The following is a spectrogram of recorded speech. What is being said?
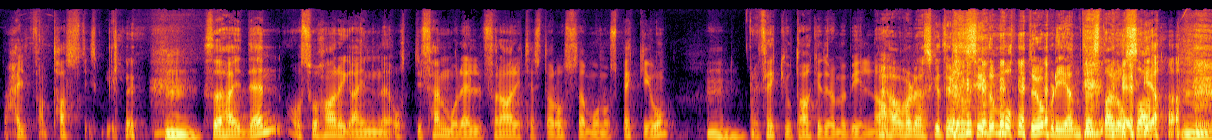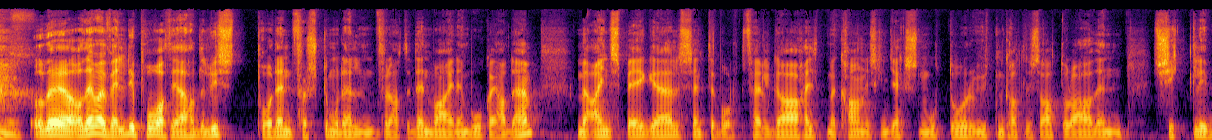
Det er helt fantastisk bil. Mm. Så har jeg den, og så har jeg en 85-modell Ferrari Testarossa Monospecchio. Mm. Jeg fikk jo tak i drømmebilen da. Ja, var det skulle til å si. Det måtte jo bli en Testarossa. ja. og, det, og det var jeg veldig på at jeg hadde lyst på den første modellen, for at den var i den boka jeg hadde. Med én spegel, senterbolt-felger, helt mekanisk injection-motor uten katalysatorer. Den skikkelig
